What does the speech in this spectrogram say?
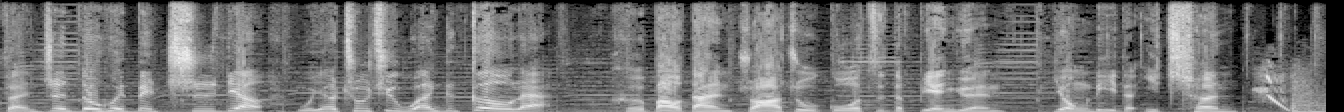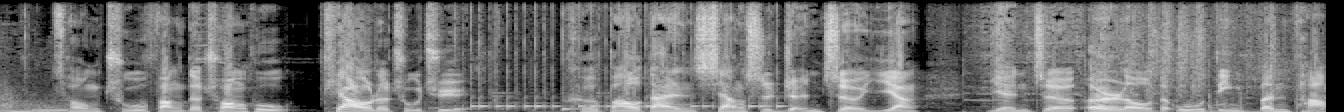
反正都会被吃掉，我要出去玩个够了。荷包蛋抓住锅子的边缘，用力的一撑。从厨房的窗户跳了出去，荷包蛋像是忍者一样，沿着二楼的屋顶奔跑。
